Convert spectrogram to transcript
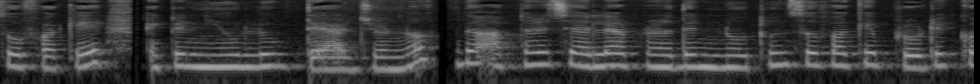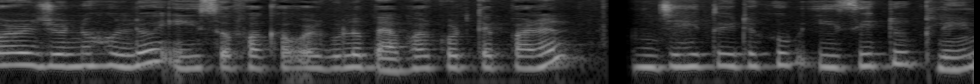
সোফাকে একটা নিউ লুক দেওয়ার জন্য। কিন্তু আপনারা চাইলে আপনাদের নতুন সোফাকে প্রোটেক্ট করার জন্য হলেও এই সোফা কভারগুলো ব্যবহার করতে পারেন। যেহেতু এটা খুব ইজি টু ক্লিন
